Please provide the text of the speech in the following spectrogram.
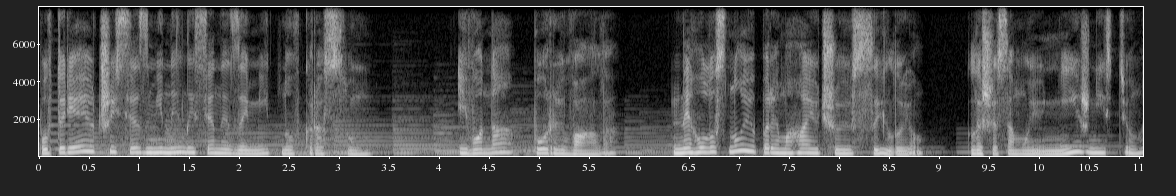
повторяючися, змінилися незамітно в красу. І вона поривала, не голосною перемагаючою силою, лише самою ніжністю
